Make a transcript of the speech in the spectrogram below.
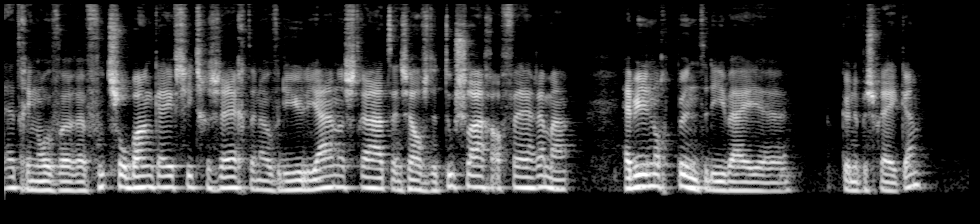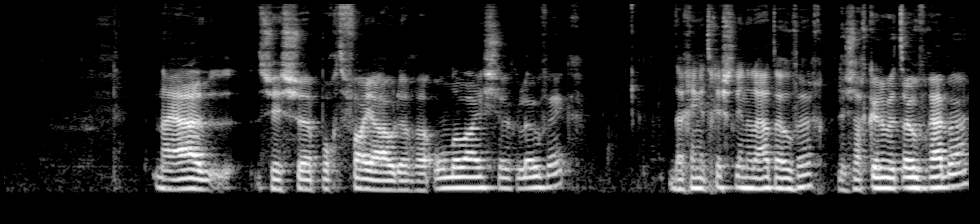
het ging over voedselbanken, heeft ze iets gezegd. En over de Julianenstraat en zelfs de toeslagenaffaire. Maar hebben jullie nog punten die wij eh, kunnen bespreken? Nou ja, ze is eh, portefeuillehouder eh, onderwijs, eh, geloof ik. Daar ging het gisteren inderdaad over. Dus daar kunnen we het over hebben.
